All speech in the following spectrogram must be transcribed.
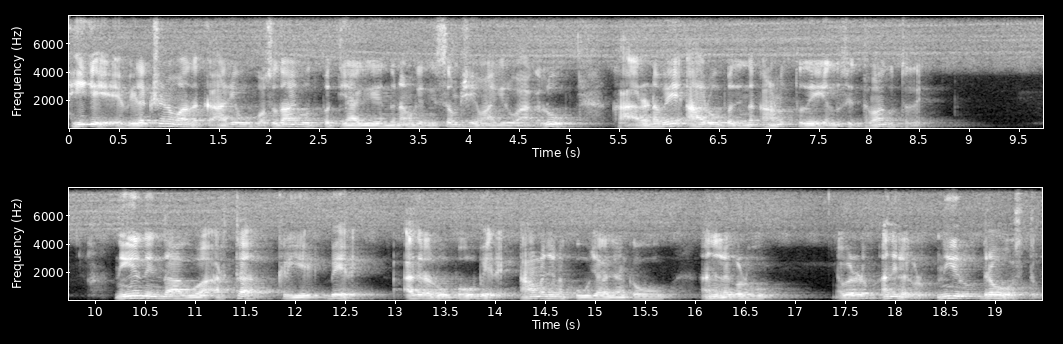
ಹೀಗೆಯೇ ವಿಲಕ್ಷಣವಾದ ಕಾರ್ಯವು ಹೊಸದಾಗಿ ಉತ್ಪತ್ತಿಯಾಗಿದೆ ಎಂದು ನಮಗೆ ನಿಸ್ಸಂಶಯವಾಗಿರುವಾಗಲೂ ಕಾರಣವೇ ಆ ರೂಪದಿಂದ ಕಾಣುತ್ತದೆ ಎಂದು ಸಿದ್ಧವಾಗುತ್ತದೆ. ನೀರಿನಿಂದಾಗುವ ಅರ್ಥ ಕ್ರಿಯೆ ಬೇರೆ, ಅದರ ರೂಪವು ಬೇರೆ. ಆಮಜನಕವು ಜಲಜನಕವು, ಅನಿಲಗಳು, ಅವೆರಡು ಅನಿಲಗಳು, ನೀರು ದ್ರವ ವಸ್ತು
